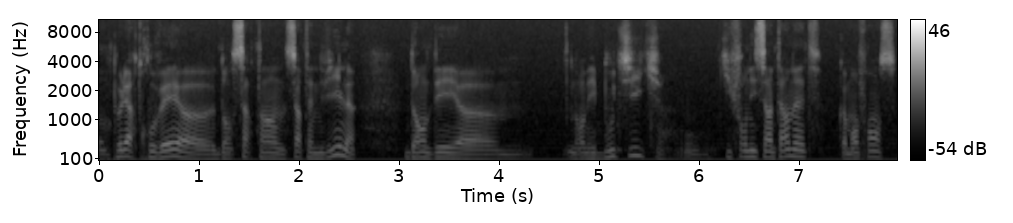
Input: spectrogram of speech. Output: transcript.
on peut les retrouver dans certaines villes, dans des, dans des boutiques qui fournissent Internet, comme en France.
